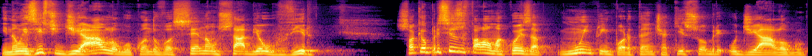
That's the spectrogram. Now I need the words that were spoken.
E não existe diálogo quando você não sabe ouvir. Só que eu preciso falar uma coisa muito importante aqui sobre o diálogo.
